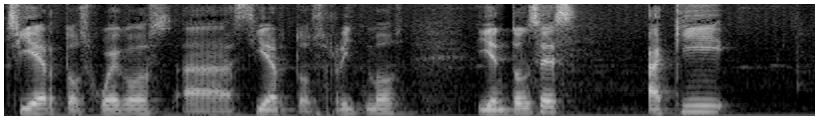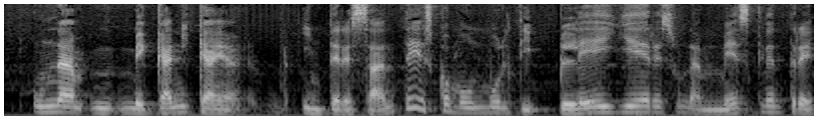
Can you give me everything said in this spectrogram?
ciertos juegos, a ciertos ritmos. Y entonces, aquí una mecánica interesante, es como un multiplayer, es una mezcla entre,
